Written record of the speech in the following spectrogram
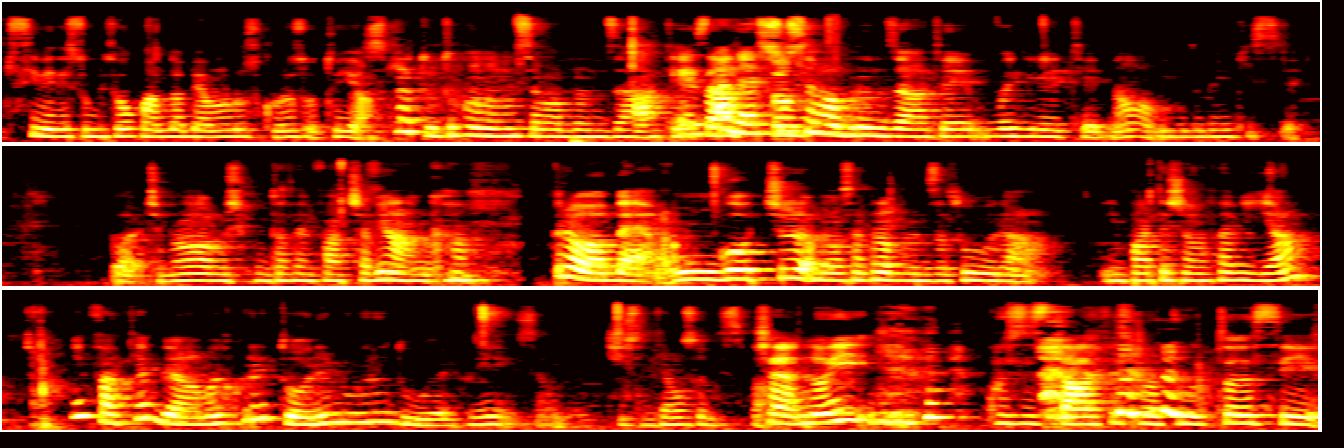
si vede subito quando abbiamo lo scuro sotto gli occhi. Soprattutto quando non siamo abbronzate. Esatto. Adesso siamo abbronzate, voi direte no, vi vedo bianchissime. Vabbè, c'è proprio la luce puntata in faccia bianca. Però vabbè, un goccio, abbiamo sempre l'abbronzatura, in parte ci è andata via. Infatti abbiamo il correttore numero 2, quindi siamo- ci sentiamo soddisfatti. Cioè, noi quest'estate soprattutto sì,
